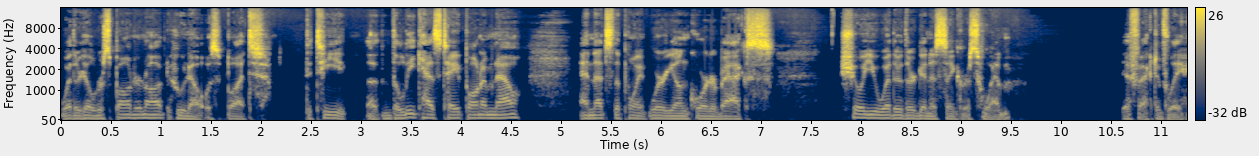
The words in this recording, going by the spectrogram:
Whether he'll respond or not, who knows? But the team, uh, the league has tape on him now, and that's the point where young quarterbacks show you whether they're going to sink or swim effectively.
